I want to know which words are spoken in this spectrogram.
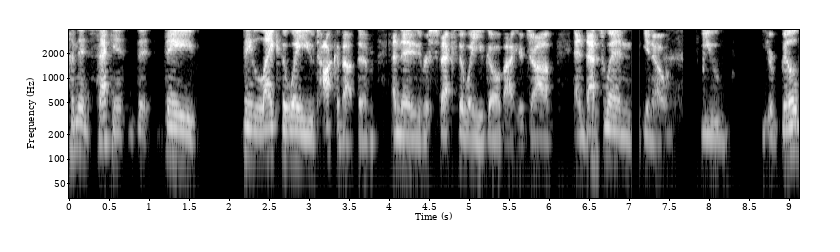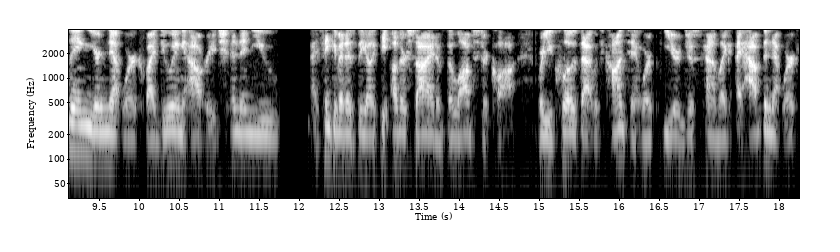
and then second that they they like the way you talk about them and they respect the way you go about your job. And that's when you know you you're building your network by doing outreach and then you I think of it as the like the other side of the lobster claw, where you close that with content, where you're just kind of like, I have the network,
